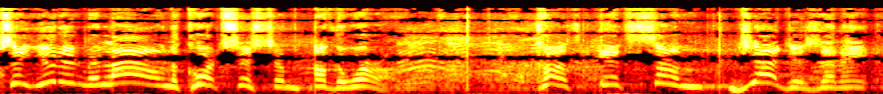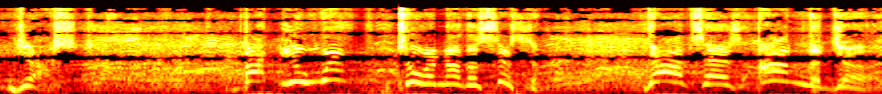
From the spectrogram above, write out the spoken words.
See, you didn't rely on the court system of the world. Because it's some judges that ain't just. But you went to another system. God says, I'm the judge.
